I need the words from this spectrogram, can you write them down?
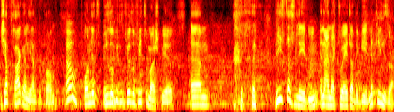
ich habe Fragen an die Hand bekommen. Oh. Und jetzt für, Sophie- für Sophie zum Beispiel. Ähm, wie ist das Leben in einer Creator-WG mit Lisa?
